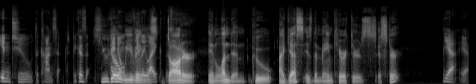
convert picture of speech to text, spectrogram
into the concept because Hugo Weaving's really like daughter in London, who I guess is the main character's sister. yeah, yeah.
